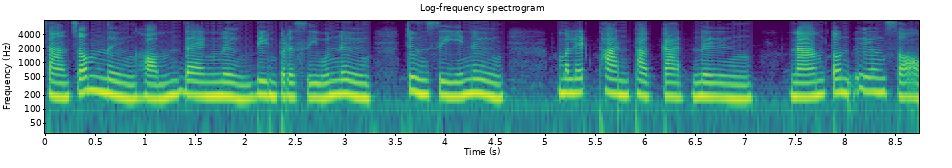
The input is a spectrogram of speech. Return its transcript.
สารส้มหนึ่ง หอมแดงหนึ่ง ดินประสิวหนึ่ง จุนสีหนึ่ง เมล็ดพันธุ์ผักกาดหนึ่งน้ำต้นเอื้องสอง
